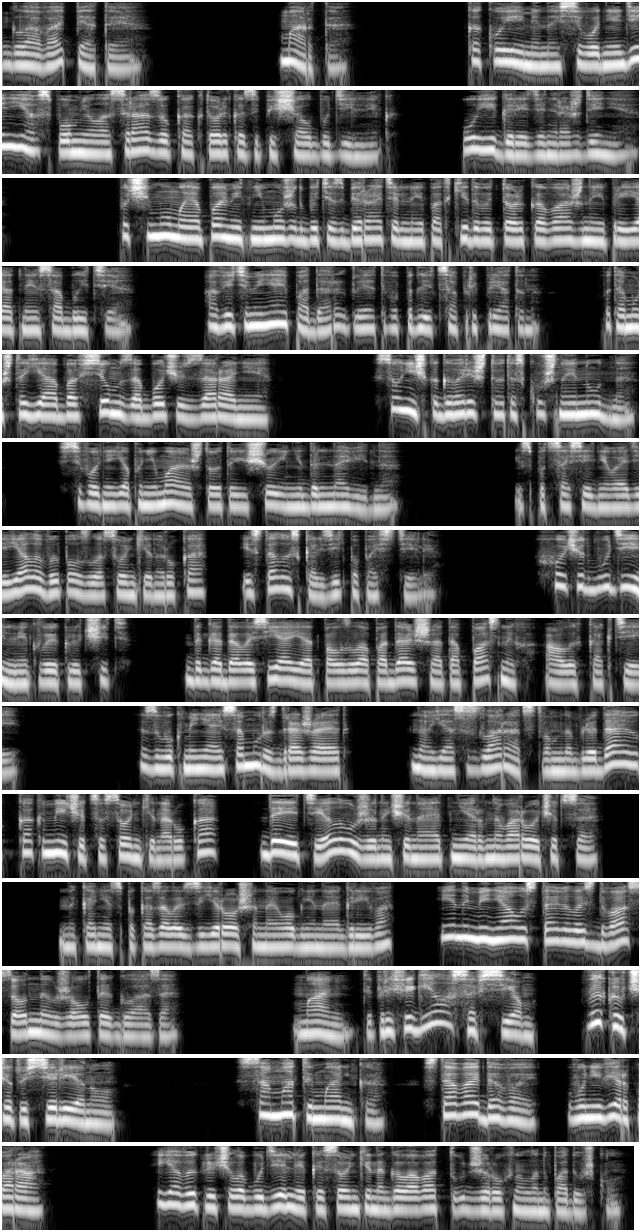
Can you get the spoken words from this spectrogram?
Глава пятая. Марта. Какой именно сегодня день я вспомнила сразу, как только запищал будильник. У Игоря день рождения. Почему моя память не может быть избирательной и подкидывать только важные и приятные события? А ведь у меня и подарок для этого подлеца припрятан. Потому что я обо всем забочусь заранее. Сонечка говорит, что это скучно и нудно. Сегодня я понимаю, что это еще и недальновидно. Из-под соседнего одеяла выползла Сонькина рука и стала скользить по постели. «Хочет будильник выключить», — догадалась я и отползла подальше от опасных алых когтей. Звук меня и саму раздражает, но я со злорадством наблюдаю, как мечется Сонькина рука, да и тело уже начинает нервно ворочаться. Наконец показалась взъерошенная огненная грива, и на меня уставилось два сонных желтых глаза. «Мань, ты прифигела совсем? Выключи эту сирену. Сама ты, Манька. Вставай давай, в универ пора. Я выключила будильник, и Сонькина голова тут же рухнула на подушку.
